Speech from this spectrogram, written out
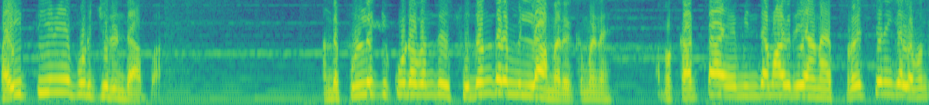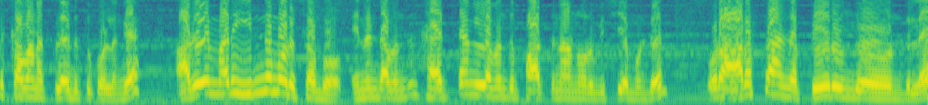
பைத்தியமே பிடிச்சிருண்டாப்பா அந்த பிள்ளைக்கு கூட வந்து சுதந்திரம் இல்லாம இருக்குமே அப்ப கட்டாயம் இந்த மாதிரியான பிரச்சனைகளை வந்து கவனத்துல எடுத்துக்கொள்ளுங்க. அதே மாதிரி இன்னும் ஒரு சம்பவம். என்னண்டா வந்து ஹெட்டன்ல வந்து பார்த்து நான் ஒரு விஷயம் உண்டு. ஒரு அரசாங்க பேருந்து ஒன்றுல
